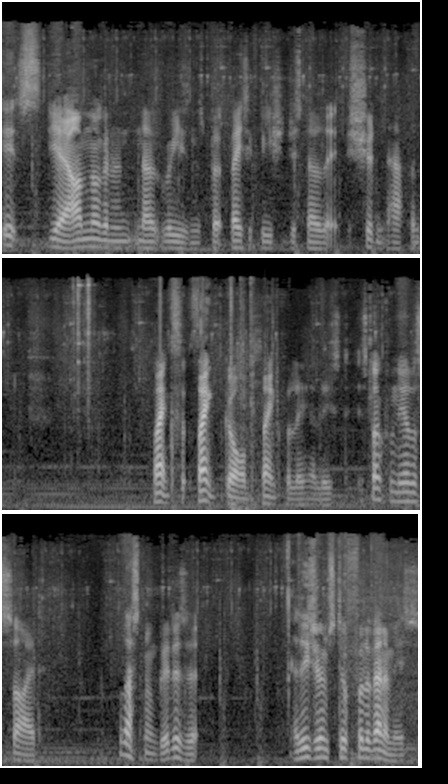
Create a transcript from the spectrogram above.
it's, yeah, I'm not going to note reasons, but basically you should just know that it shouldn't happen. Thank, thank God, thankfully, at least. It's locked from the other side. Well, that's not good, is it? Are these rooms still full of enemies?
